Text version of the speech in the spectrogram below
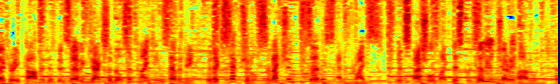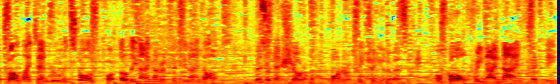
Mercury Carpet has been serving Jacksonville since 1970 with exceptional selection, service, and price. With specials like this Brazilian cherry hardwood, a 12 by 10 room installed for only $959. Visit their showroom at the corner of Beach University or call 399 50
